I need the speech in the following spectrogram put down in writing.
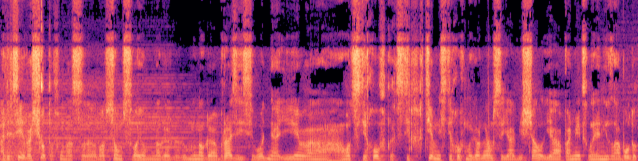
Алексей Расчетов у нас э, во всем своем много, многообразии сегодня. И э, от стихов, к, стих, к теме стихов мы вернемся. Я обещал, я пометил, я не забуду.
